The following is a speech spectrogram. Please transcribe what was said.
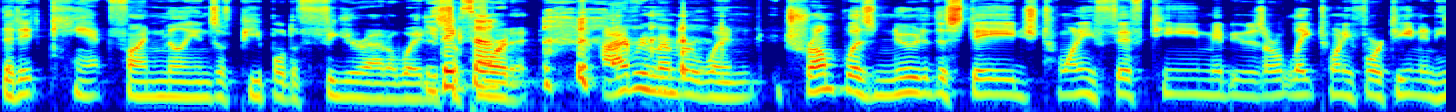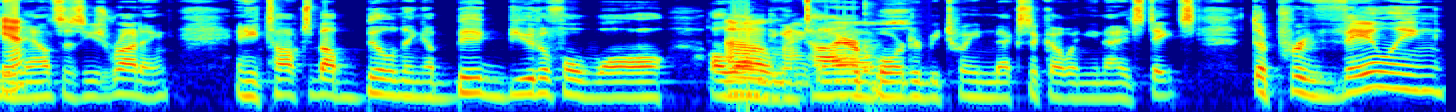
that it can't find millions of people to figure out a way to support so? it. I remember when Trump was new to the stage 2015, maybe it was late 2014, and he yeah. announces he's running and he talks about building a big, beautiful wall along oh the entire gosh. border between Mexico and the United States. The prevailing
